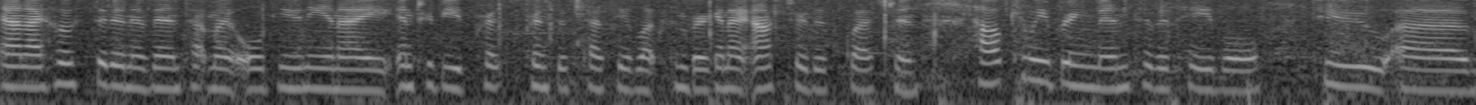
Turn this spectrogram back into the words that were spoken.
and I hosted an event at my old uni, and I interviewed Pr- Princess Tessy of Luxembourg, and I asked her this question: How can we bring men to the table to um,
